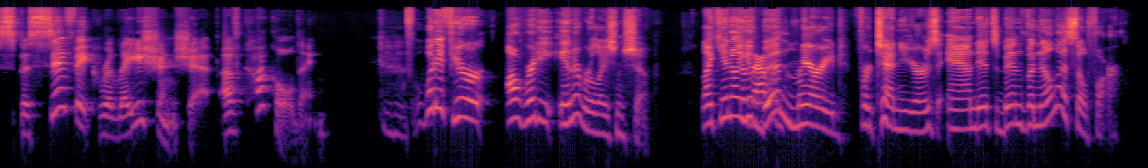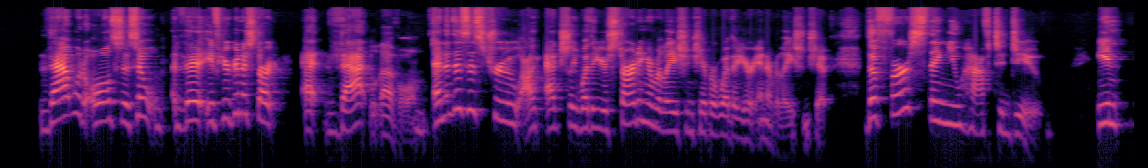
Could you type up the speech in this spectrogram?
specific relationship of cuckolding mm-hmm. What if you're already in a relationship? Like, you know, So you've been married for 10 years and it's been vanilla so far. that would also so the, if you're going to start at that level. And this is true uh, actually whether you're starting a relationship or whether you're in a relationship. The first thing you have to do in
